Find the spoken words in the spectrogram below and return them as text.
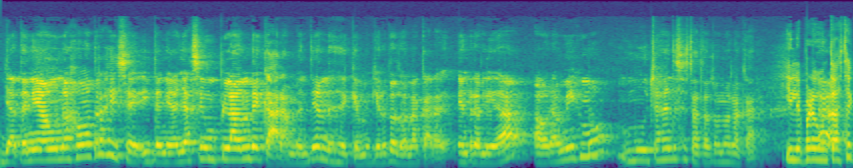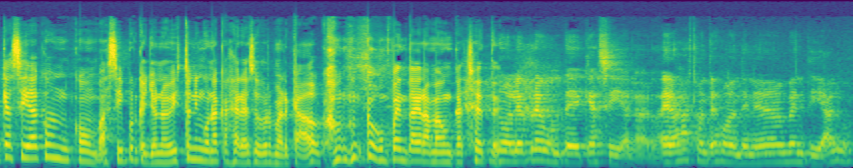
Ya tenía unas otras y, se, y tenía ya así un plan de cara, ¿me entiendes? De que me quiero tatuar la cara. En realidad, ahora mismo, mucha gente se está tatuando la cara. Y le preguntaste qué hacía con, con- así, porque yo no he visto ninguna cajera de supermercado con, con un pentagrama en un cachete. No le pregunté qué hacía, la verdad. Era bastante joven, tenía 20 y algo,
